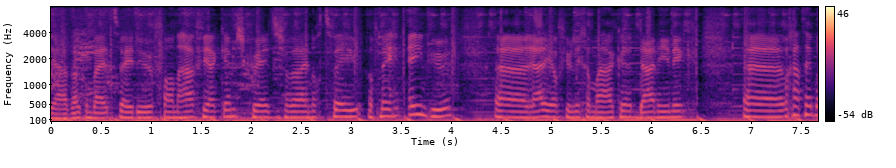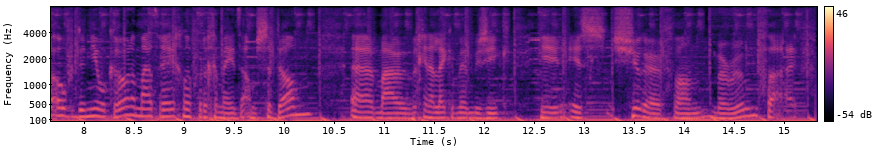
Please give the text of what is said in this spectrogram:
Ja, welkom bij het tweede uur van HVA Campus Creators. Waar wij nog twee, of nee, één uur eh, radio voor jullie gaan maken. Dani en ik. Eh, we gaan het hebben over de nieuwe coronamaatregelen voor de gemeente Amsterdam. Eh, maar we beginnen lekker met muziek. Hier is Sugar van Maroon 5.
